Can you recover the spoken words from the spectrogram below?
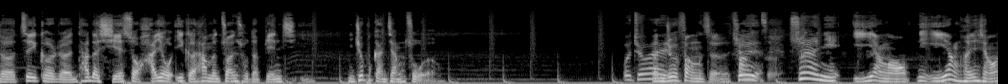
的这个人他的写手还有一个他们专属的编辑，你就不敢这样做了。我就会，你就放着。就是虽然你一样哦，你一样很想要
